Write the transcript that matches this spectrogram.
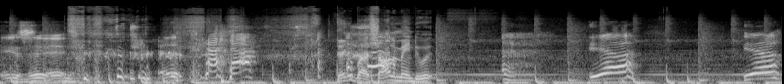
It's, it, Think about it. Charlemagne do it. yeah, yeah.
